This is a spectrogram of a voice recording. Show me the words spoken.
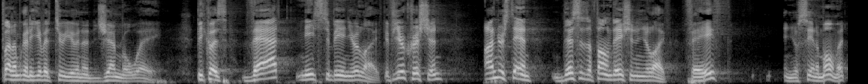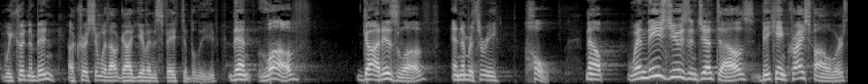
but I'm going to give it to you in a general way because that needs to be in your life. If you're a Christian, understand this is a foundation in your life faith, and you'll see in a moment, we couldn't have been a Christian without God giving us faith to believe. Then love, God is love. And number three, hope. Now, when these Jews and Gentiles became Christ followers,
